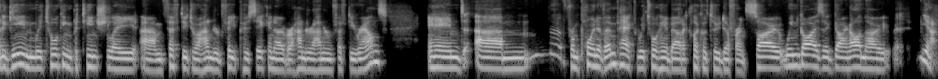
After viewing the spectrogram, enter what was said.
But again, we're talking potentially um, 50 to 100 feet per second over 100, 150 rounds. And um, from point of impact, we're talking about a click or two difference. So when guys are going, oh no, you know,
